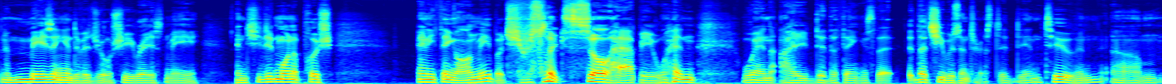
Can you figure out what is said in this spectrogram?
an amazing individual. She raised me, and she didn't want to push anything on me, but she was like so happy when when I did the things that that she was interested in too. And um,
